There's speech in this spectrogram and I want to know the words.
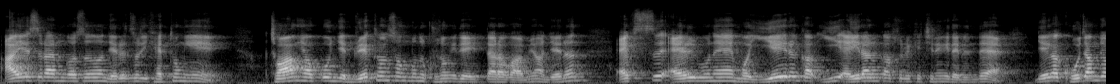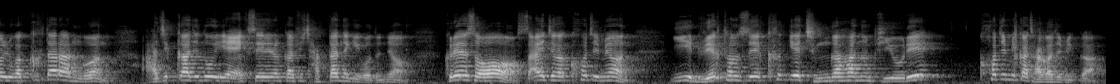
IS라는 것은 예를 들어서 이 계통이 저항이 없고 이제 리액턴 성분으로 구성이 되어 있다라고 하면 얘는 XL분의 뭐 2A라는 값, 2A라는 값으로 이렇게 진행이 되는데 얘가 고장 전류가 크다라는 건 아직까지도 이 XL이라는 값이 작다는 얘기거든요. 그래서 사이즈가 커지면 이 리액턴스의 크기에 증가하는 비율이 커집니까 작아집니까?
